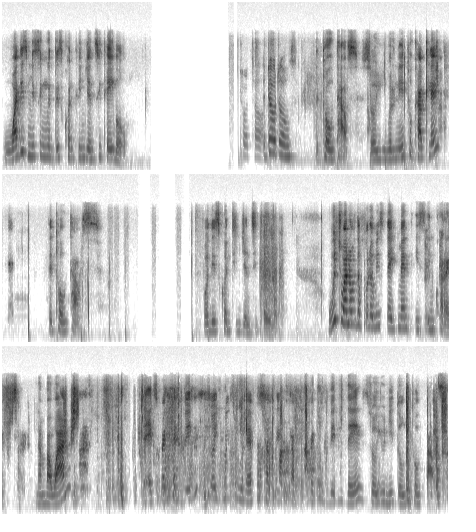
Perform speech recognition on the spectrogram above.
what is missing with this contingency table? Total. The totals. The totals. So you will need to calculate the totals for this contingency table. Which one of the following statement is incorrect? Number one, the expected value. So it means you will have to calculate some expected value there. So you need those totals.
